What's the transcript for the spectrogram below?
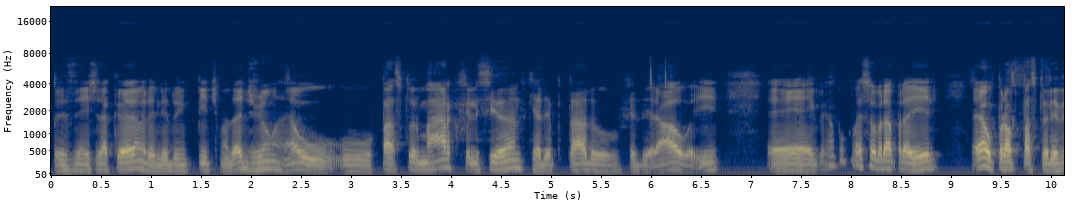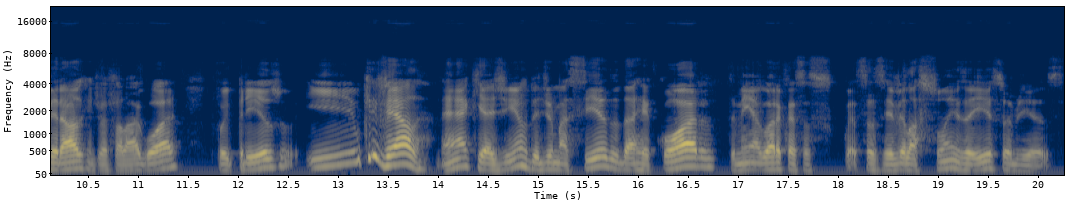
presidente da Câmara ali do impeachment da Dilma, né? O, o pastor Marco Feliciano, que é deputado federal aí, é, daqui a pouco vai sobrar para ele. É o próprio pastor Everaldo, que a gente vai falar agora, foi preso, e o Crivella, né, que é genro do Edir Macedo, da Record, também agora com essas, com essas revelações aí sobre as,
